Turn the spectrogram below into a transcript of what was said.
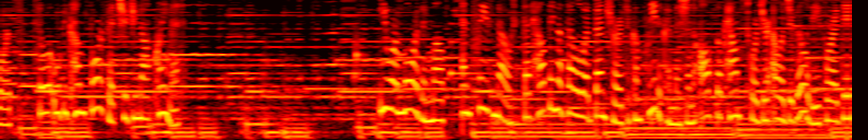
rewards, so it will become forfeit should you not claim it. You are more than welcome, and please note that helping a fellow adventurer to complete a commission also counts towards your eligibility for a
